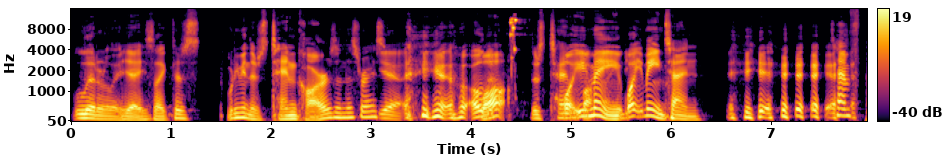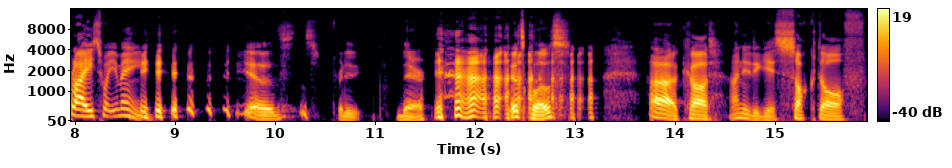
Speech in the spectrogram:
literally. Yeah, he's like, there's. What do you mean? There's ten cars in this race? Yeah. yeah. Oh, What? there- there's ten. What you mean? What you mean ten? Yeah, Tenth place? What you mean? that's, that's pretty there. That's close. oh God, I need to get sucked off.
